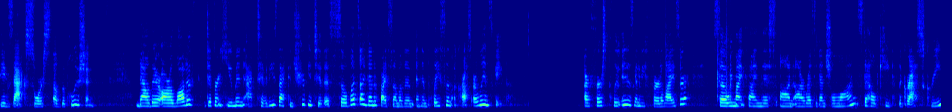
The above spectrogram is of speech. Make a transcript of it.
the exact source of the pollution. Now there are a lot of different human activities that contribute to this, so let's identify some of them and then place them across our landscape. Our first pollutant is going to be fertilizer. So we might find this on our residential lawns to help keep the grass green.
